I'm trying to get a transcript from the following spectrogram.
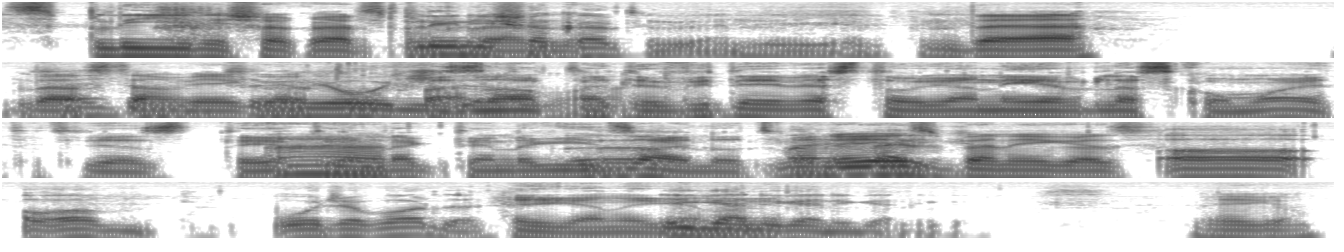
Spleen is akartunk Splin is akartunk lenni, igen. de, de aztán végül jó, hogy Ez Tufár a maradt. Petőfi TV sztoria név lesz komoly? Tehát, hogy ez té- Hát, tényleg, tényleg így zajlott? meg-? Részben igaz. A, a Oja Border? Igen, igen. Igen, igen, igen. igen. Igen.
